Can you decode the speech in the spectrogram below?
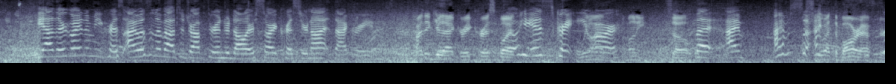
What's gonna happen? Yeah, they're going to meet Chris. I wasn't about to drop $300. Sorry, Chris, you're not that great. I think you're that great, Chris, Oh, but he is great. we You are. the money. So But I'm, I'm so. see you at the bar after,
